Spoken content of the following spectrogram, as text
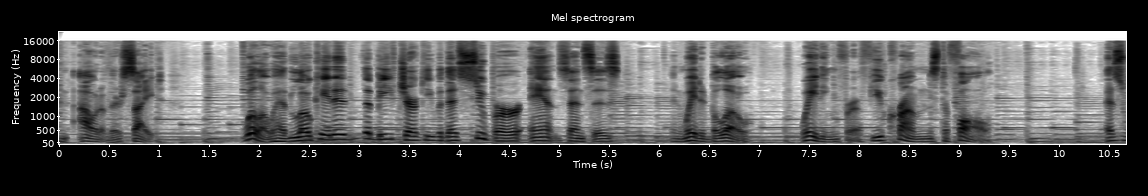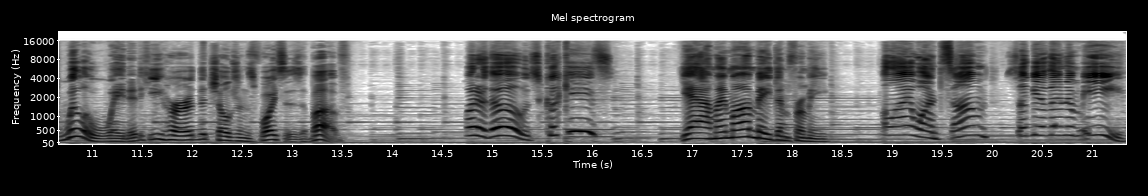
and out of their sight. Willow had located the beef jerky with his super ant senses and waited below waiting for a few crumbs to fall. As Willow waited, he heard the children's voices above. What are those? Cookies? Yeah, my mom made them for me. Well, I want some, so give them to me.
